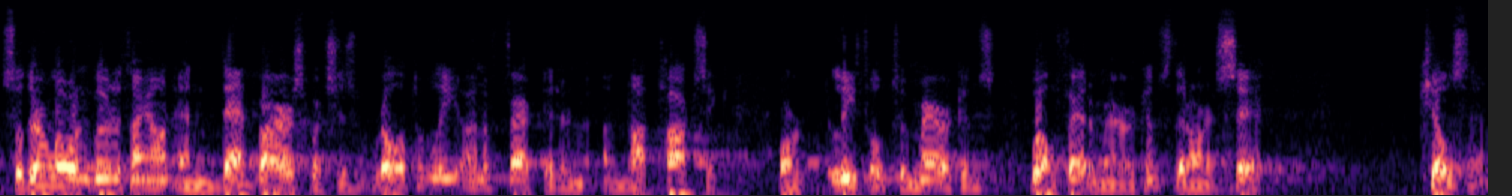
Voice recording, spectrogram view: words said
So they're low in glutathione, and that virus, which is relatively unaffected and uh, not toxic, or lethal to Americans, well-fed Americans that aren't sick, kills them.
